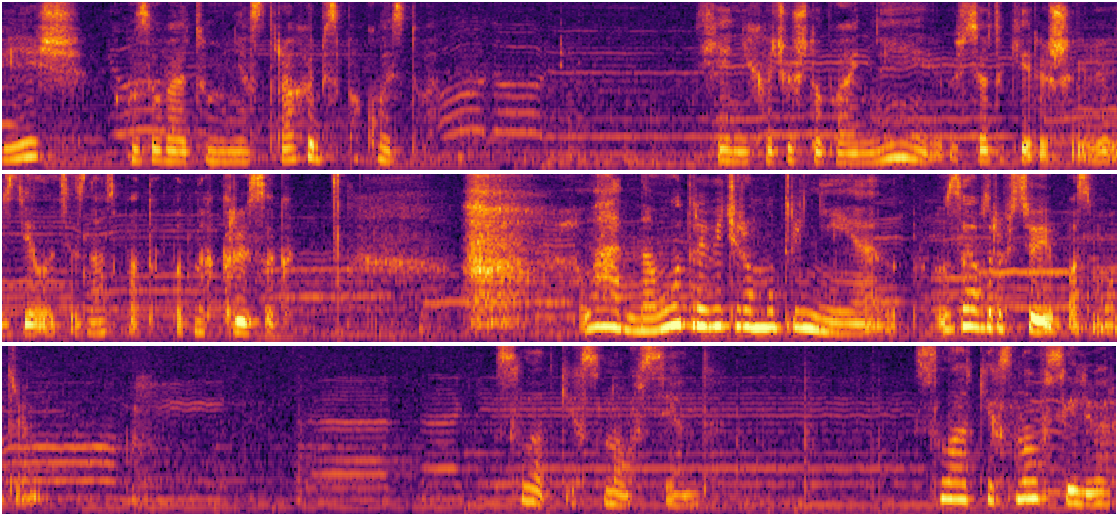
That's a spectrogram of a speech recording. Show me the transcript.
вещь вызывает у меня страх и беспокойство. Я не хочу, чтобы они все-таки решили сделать из нас подопытных крысок. Ладно, утро вечером мудренее. Завтра все и посмотрим. Сладких снов, Сент. Сладких снов, Сильвер.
